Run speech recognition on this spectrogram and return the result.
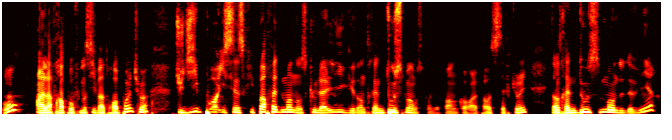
Hein? Ah, la frappe offensive à 3 points, tu vois. Tu dis, il s'inscrit parfaitement dans ce que la ligue est en train doucement, parce qu'on n'est pas encore à la période de Steph Curry, est en train doucement de devenir.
